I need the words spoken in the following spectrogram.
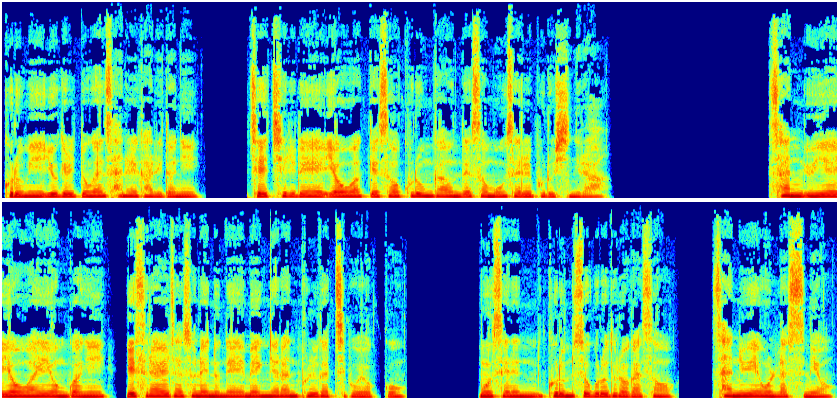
구름이 6일 동안 산을 가리더니 제7일에 여호와께서 구름 가운데서 모세를 부르시니라. 산 위에 여호와의 영광이 이스라엘 자손의 눈에 맹렬한 불같이 보였고 모세는 구름 속으로 들어가서 산 위에 올랐으며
